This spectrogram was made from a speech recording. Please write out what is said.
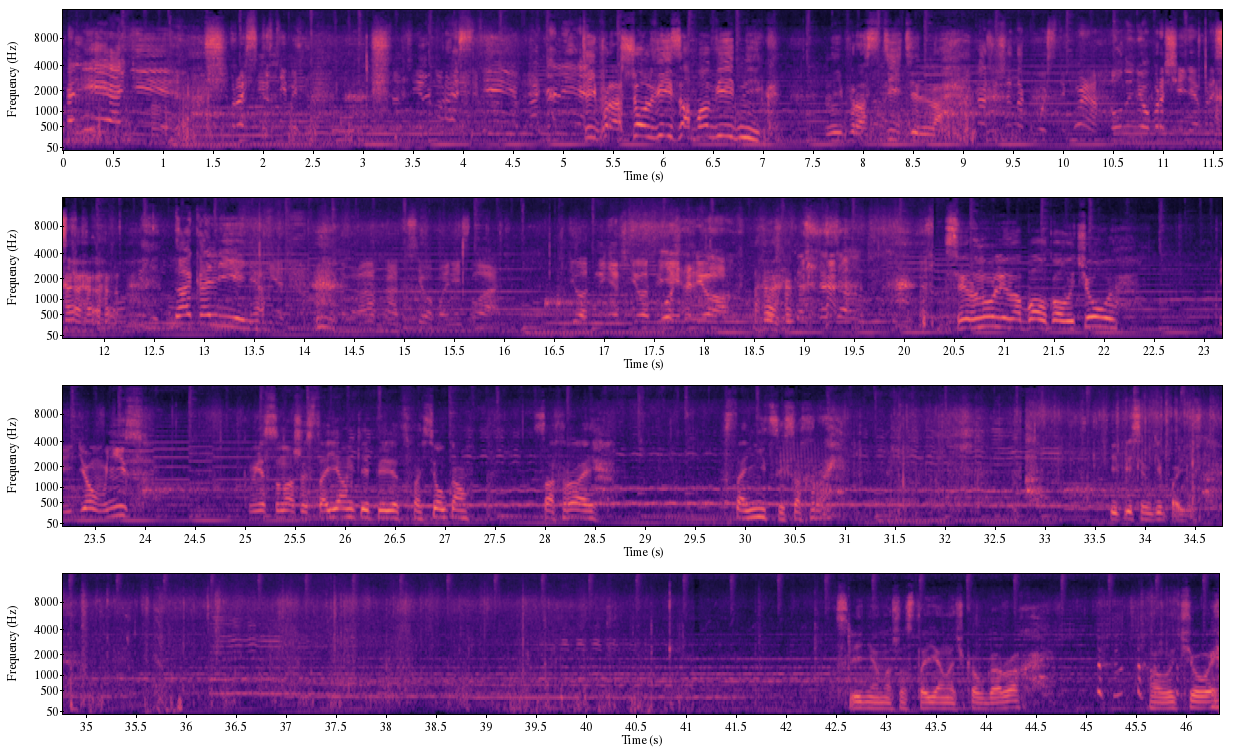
колени! Простите меня. Прости, на колени. Ты прошел весь заповедник. Непростительно. Скажешь, это Кости, понял? Он у него прощения просил. На коленях. Ага, все, понесла. Ждет меня, ждет меня Игорек. Свернули на балку Алычевы. Идем вниз к месту нашей стоянки перед поселком Сахрай. Станицей Сахрай. И песенки поют. Последняя наша стояночка в горах. Алычевой.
